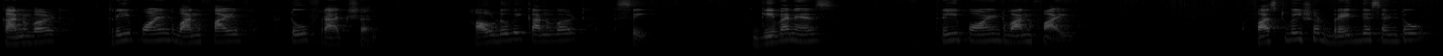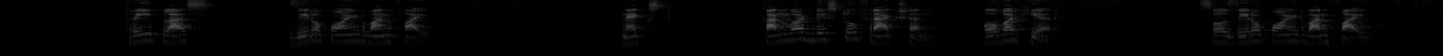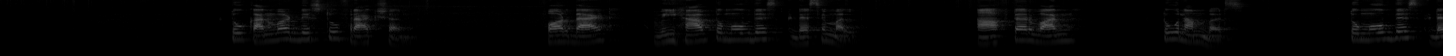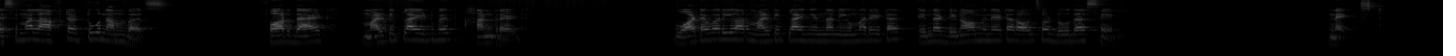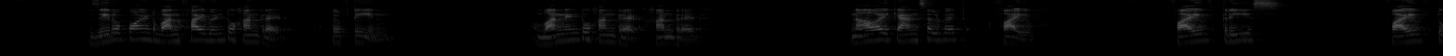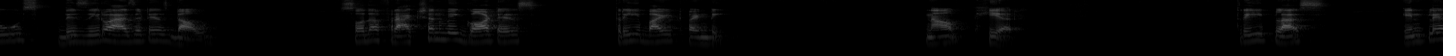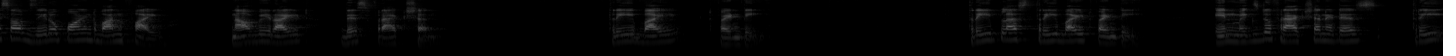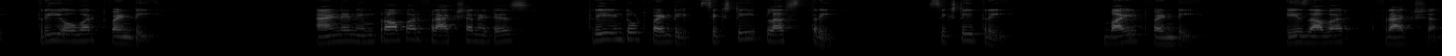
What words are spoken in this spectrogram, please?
convert 3.15 to fraction. How do we convert? See, given is 3.15. First we should break this into 3 plus 0.15. Next, convert this to fraction over here. So 0.15. To convert this to fraction, for that we have to move this decimal after one two numbers. To move this decimal after two numbers, for that multiply it with 100. Whatever you are multiplying in the numerator, in the denominator also do the same. Next, 0.15 into 100, 15. 1 into 100, 100. Now I cancel with 5. 5 3s, 5 2s, this 0 as it is down. So the fraction we got is 3 by 20. Now here 3 plus in place of 0.15 now we write this fraction 3 by 20. 3 plus 3 by 20. In mixed fraction it is 3 3 over 20 and in improper fraction it is 3 into 20 60 plus 3 63 by 20 is our fraction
